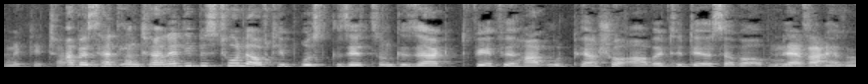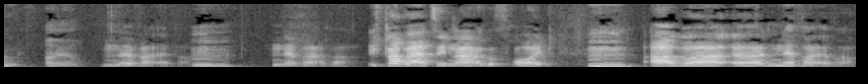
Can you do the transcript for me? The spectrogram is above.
Mitgliedschaft. Aber es der hat Ihnen Partei. keiner die Pistole auf die Brust gesetzt und gesagt, wer für Hartmut Perschau arbeitet, der ist aber auch der Never CDU. ever. Ah, ja. Never ever. Mhm. Never ever. Ich glaube, er hat sich nachher gefreut, aber äh, never ever.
